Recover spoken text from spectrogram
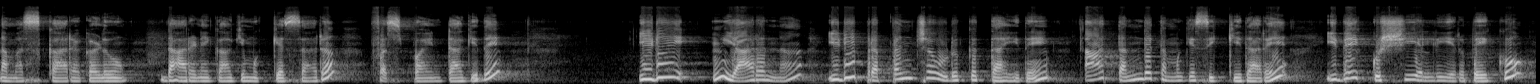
ನಮಸ್ಕಾರಗಳು. ಧಾರಣೆಗಾಗಿ ಮುಖ್ಯ ಸಾರ, ಫಸ್ಟ್ ಪಾಯಿಂಟ್ ಆಗಿದೆ. ಇಡೀ ಯಾರನ್ನ ಇಡೀ ಪ್ರಪಂಚ ಹುಡುಕುತ್ತಾ ಇದೆ, ಆ ತಂದೆ ತಮಗೆ ಸಿಕ್ಕಿದ್ದಾರೆ, ಇದೇ ಖುಷಿಯಲ್ಲಿ ಇರಬೇಕು.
